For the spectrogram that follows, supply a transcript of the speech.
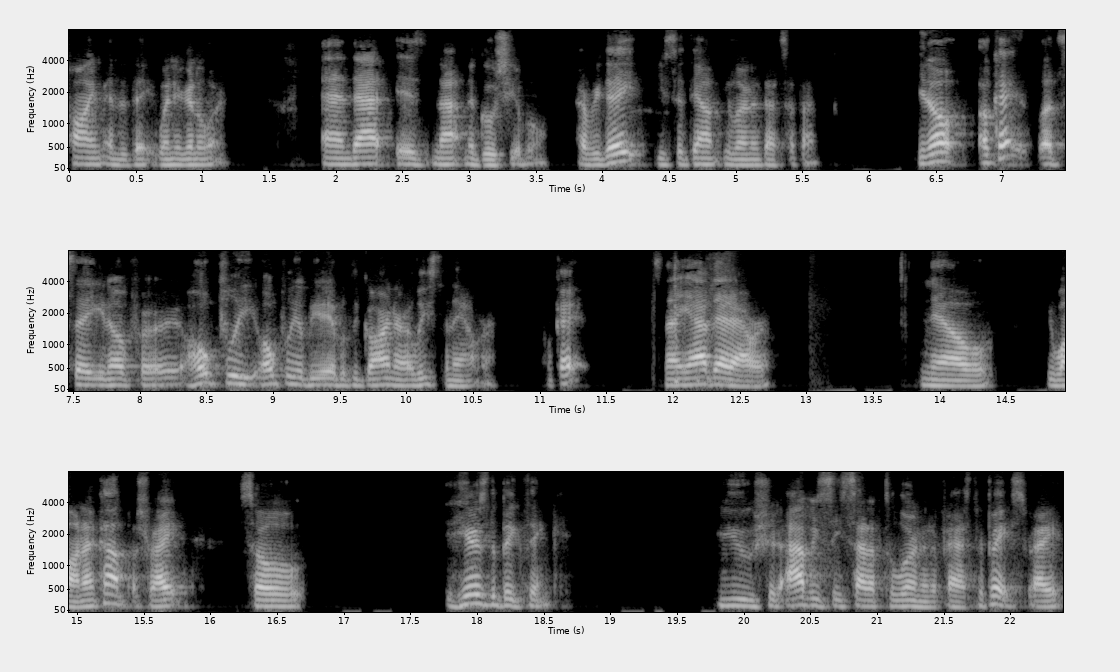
time in the day when you're going to learn. And that is not negotiable. Every day you sit down, you learn at that set time. you know, okay, let's say, you know, for hopefully, hopefully you'll be able to garner at least an hour. Okay. So now you have that hour. Now you want to accomplish, right? So here's the big thing. You should obviously set up to learn at a faster pace, right?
